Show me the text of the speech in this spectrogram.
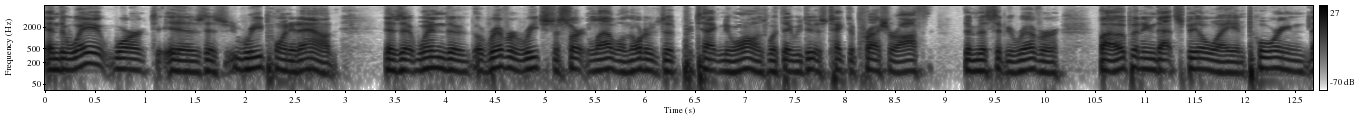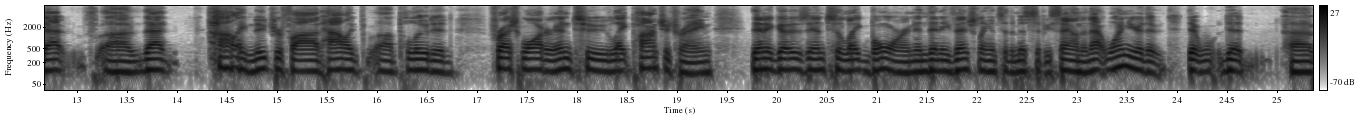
and the way it worked is, as Reed pointed out, is that when the, the river reached a certain level, in order to protect New Orleans, what they would do is take the pressure off the Mississippi River by opening that spillway and pouring that uh, that highly nutrified, highly uh, polluted fresh water into Lake Pontchartrain. Then it goes into Lake Borgne, and then eventually into the Mississippi Sound. And that one year that that that uh,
